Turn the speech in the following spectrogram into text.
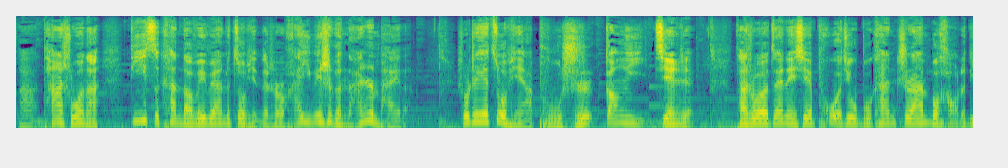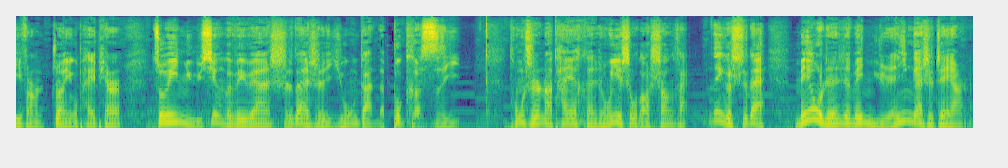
啊。他说呢，第一次看到薇薇安的作品的时候，还以为是个男人拍的。说这些作品啊，朴实、刚毅、坚韧。他说，在那些破旧不堪、治安不好的地方转悠拍片儿，作为女性的薇薇安实在是勇敢的不可思议。同时呢，她也很容易受到伤害。那个时代，没有人认为女人应该是这样的。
